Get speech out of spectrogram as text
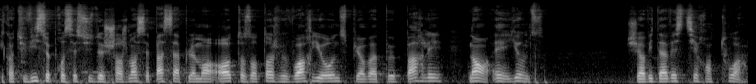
Et quand tu vis ce processus de changement, c'est pas simplement, oh, de temps en temps, je veux voir Jones, puis on va un peu parler. Non, hé, hey, Jones, j'ai envie d'investir en toi.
